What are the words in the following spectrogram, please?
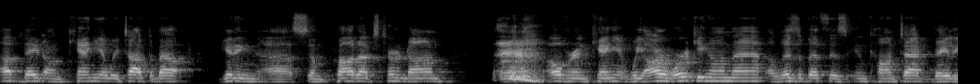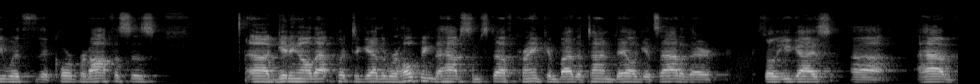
update on Kenya. We talked about getting uh, some products turned on over in Kenya. We are working on that. Elizabeth is in contact daily with the corporate offices. Uh, getting all that put together. We're hoping to have some stuff cranking by the time Dale gets out of there so that you guys uh, have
